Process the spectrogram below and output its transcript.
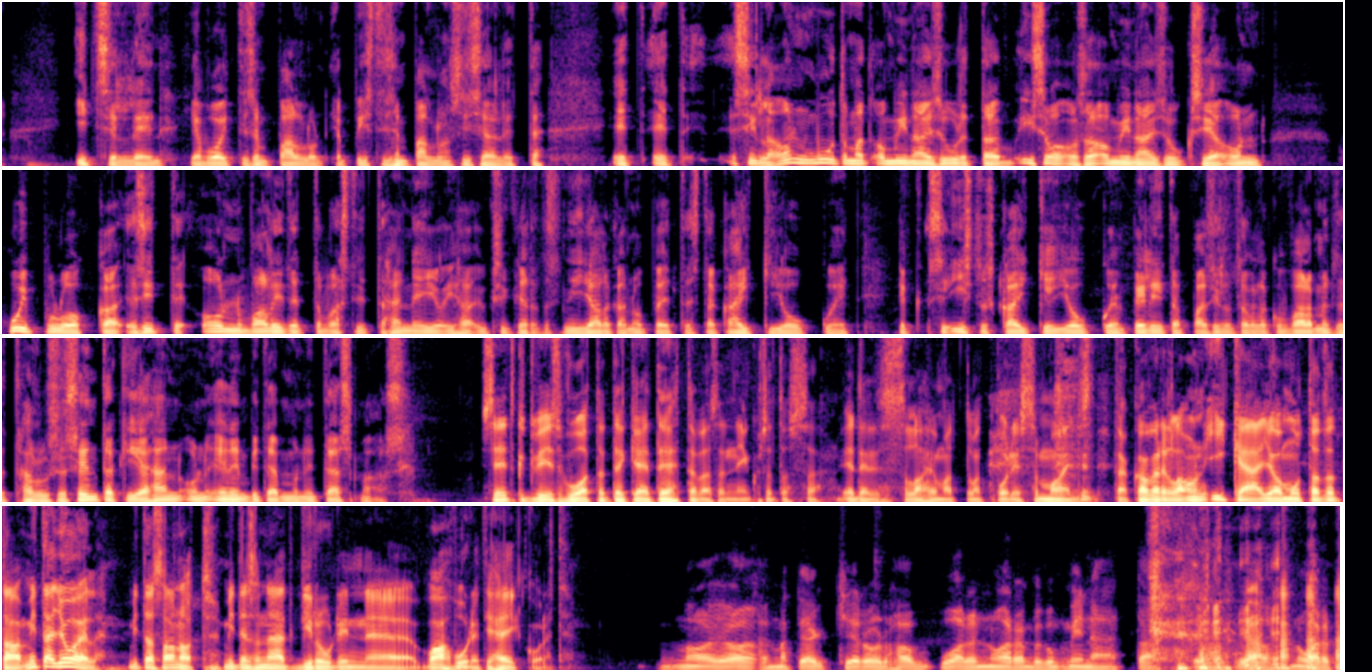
itselleen ja voitti sen pallon ja pisti sen pallon sisälle. Että et, et, sillä on muutamat ominaisuudet tai iso osa ominaisuuksia on huippuluokkaa ja sitten on valitettavasti, että hän ei ole ihan yksinkertaisesti niin jalkanopea, että sitä kaikki joukkueet ja se istus kaikkien joukkueen pelitapaa sillä tavalla, kun valmentajat halusivat. Sen takia hän on enempi tämmöinen täsmäase. 75 vuotta tekee tehtävänsä, niin kuin sä tuossa edellisessä lahjomattomat podissa mainitsit. Kaverilla on ikää jo, mutta tota, mitä Joel, mitä sanot? Miten sä näet Girudin eh, vahvuudet ja heikkoudet? No joo, en mä tiedä, Giroud on vuoden nuorempi kuin minä, että ihan nuori.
